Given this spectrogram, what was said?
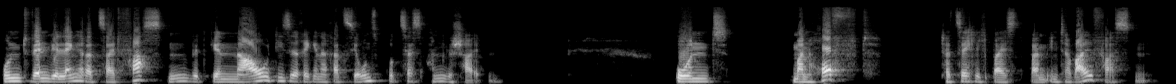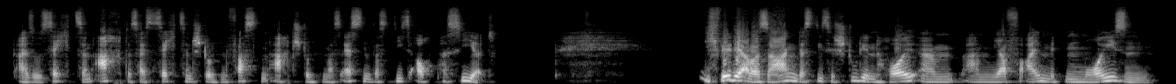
Und wenn wir längere Zeit fasten, wird genau dieser Regenerationsprozess angeschalten. Und man hofft tatsächlich bei, beim Intervallfasten, also 16, 8, das heißt 16 Stunden Fasten, 8 Stunden was essen, dass dies auch passiert. Ich will dir aber sagen, dass diese Studien ähm, ähm, ja vor allem mit Mäusen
